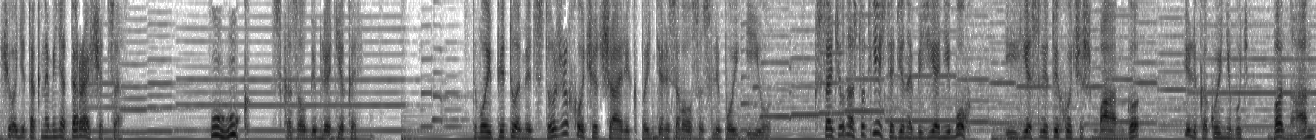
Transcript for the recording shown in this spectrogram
«Чего они так на меня таращатся?» «Ук!» — сказал библиотекарь. «Твой питомец тоже хочет шарик?» — поинтересовался слепой Ио. «Кстати, у нас тут есть один обезьяний бог, и если ты хочешь манго или какой-нибудь банан...»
